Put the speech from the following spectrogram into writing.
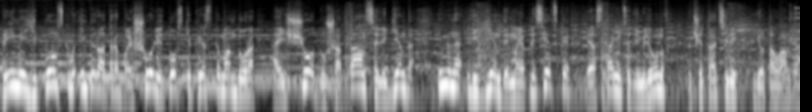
премия японского императора, Большой литовский крест командора. А еще душа танца, легенда. Именно легендой Майя Плесецкая и останется для миллионов почитателей ее таланта.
